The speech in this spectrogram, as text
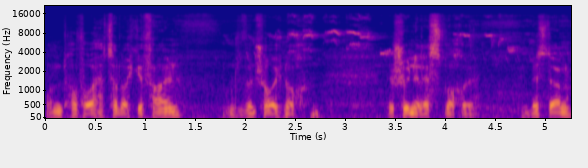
Und hoffe, es hat euch gefallen und wünsche euch noch eine schöne Restwoche. Bis dann.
